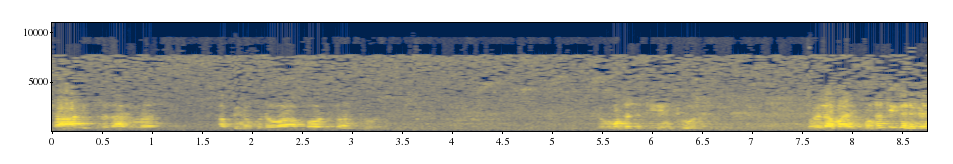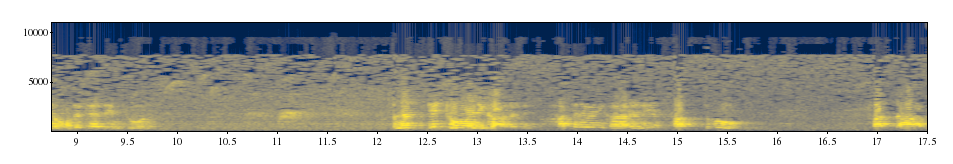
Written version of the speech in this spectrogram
චාරිත්‍ර ධර්ම අපි නොකඩවා පවත්වන්න ඕන. හොඳට තියෙන්න ඕන. ඔය ළමයි හොඳට ඉගෙනගෙන හොඳට හැදෙන්න ඕන. අනත් ඒ තුන්වෙනි කාරණේ හතරවෙනි කාරණේ සත්තු සද්ධාව.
